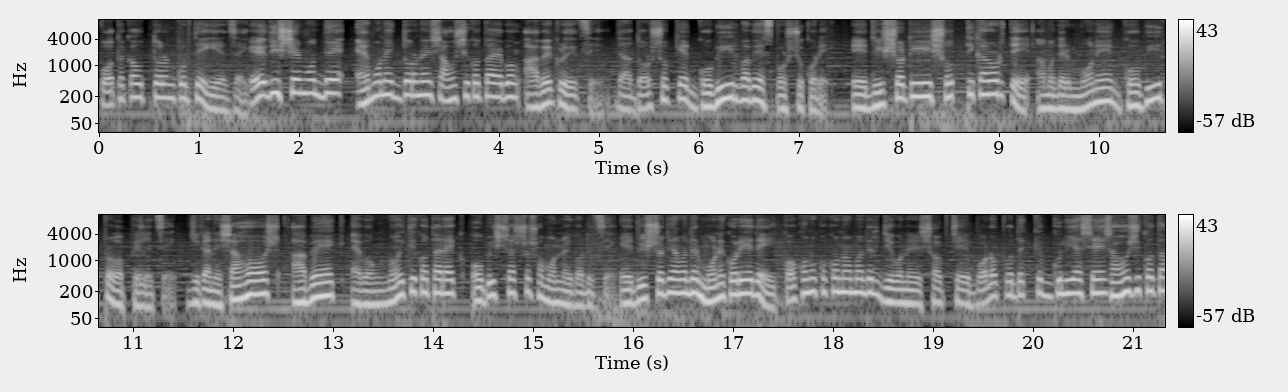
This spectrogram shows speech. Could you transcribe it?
পতাকা উত্তোলন করতে এগিয়ে যায়। এই দৃশ্যের মধ্যে এমন এক ধরনের সাহসিকতা এবং আবেগ রয়েছে, যা দর্শককে গভীরভাবে স্পর্শ করে। এই দৃশ্যটি সত্যিকার অর্থে আমাদের মনে গভীর প্রভাব ফেলেছে, যেখানে সাহস, আবেগ এবং নৈতিকতার এক অবিশ্বাস্য সমন্বয় ঘটেছে। এই দৃশ্যটি আমাদের মনে করিয়ে দেয়, কখনো কখনো আমাদের জীবনের সবচেয়ে বড় পদক্ষেপগুলি আসে সাহসিকতা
